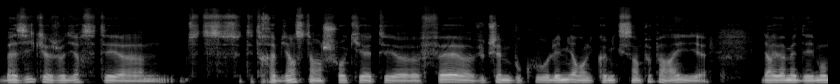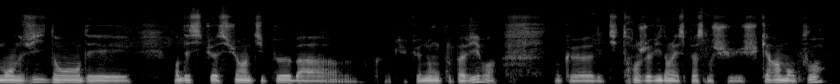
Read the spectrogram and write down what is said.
basique, je veux dire, c'était euh, c'était- c'était très bien. C'était un choix qui a été euh, fait. vu que j'aime beaucoup l'émir dans les comics, c'est un peu pareil. Il, arrive à mettre des moments de vie dans des, dans des situations un petit peu bah, que, nous on peut pas vivre. Donc des petites tranches de vie dans l'espace, moi je suis, carrément pour.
